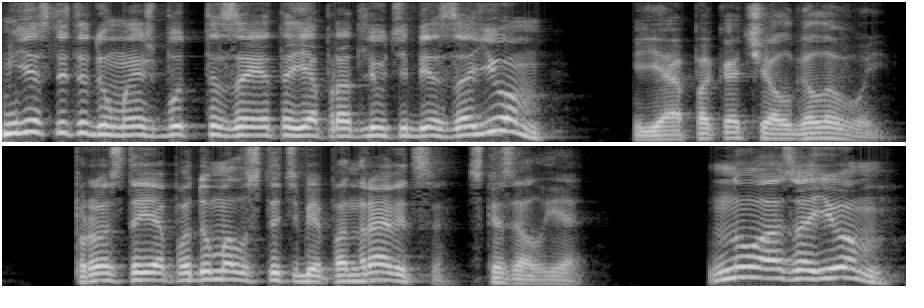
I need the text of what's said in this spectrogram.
«Если ты думаешь, будто за это я продлю тебе заем...» Я покачал головой. «Просто я подумал, что тебе понравится», — сказал я. «Ну, а заем...»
